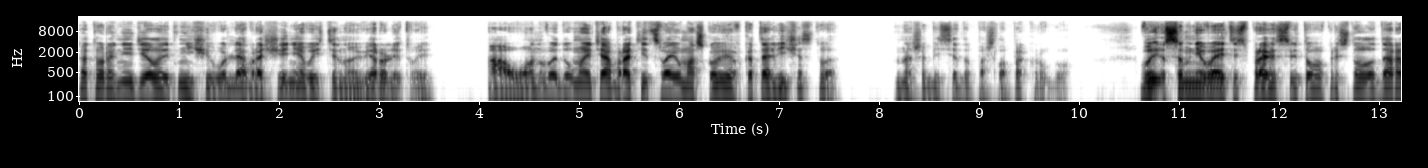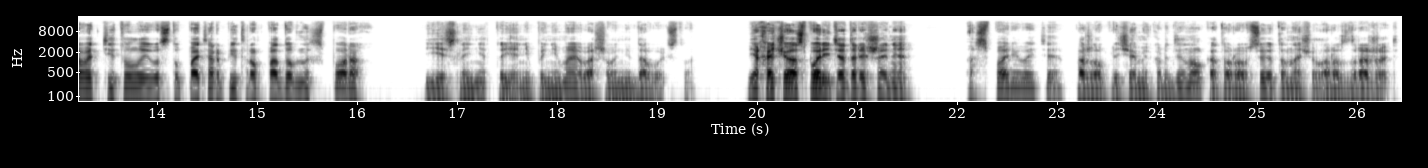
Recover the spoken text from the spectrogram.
который не делает ничего для обращения в истинную веру Литвы. А он, вы думаете, обратит свою Московию в католичество? Наша беседа пошла по кругу. Вы сомневаетесь в праве Святого Престола даровать титулы и выступать арбитром в подобных спорах? Если нет, то я не понимаю вашего недовольства. Я хочу оспорить это решение. Оспаривайте, пожал плечами кардинал, которого все это начало раздражать.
